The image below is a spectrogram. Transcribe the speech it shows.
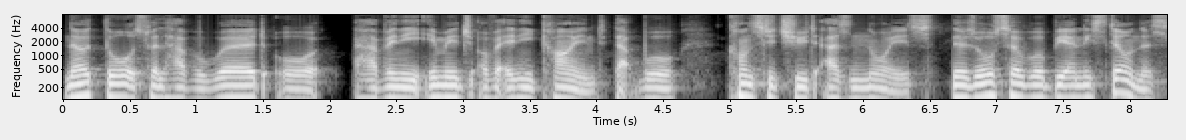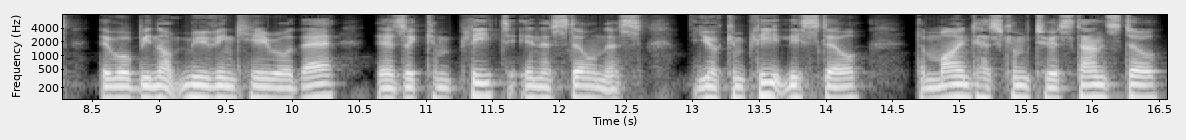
No thoughts will have a word or have any image of any kind that will constitute as noise. There also will be only stillness. There will be not moving here or there. There's a complete inner stillness. You're completely still. The mind has come to a standstill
